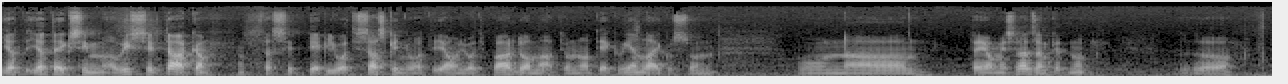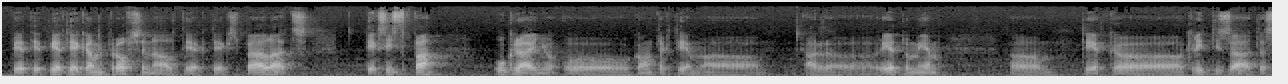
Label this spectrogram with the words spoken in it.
ja, ja teiksim, viss ir tā, ka nu, tas ir tiek ļoti saskaņoti, ja, un ļoti pārdomāti un notiek vienlaikus, un, un te jau mēs redzam, ka nu, pietie, pietiekami profesionāli tiek, tiek spēlēts, tiek sists pa Ukraiņu kontaktiem ar rietumiem, tiek kritizētas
